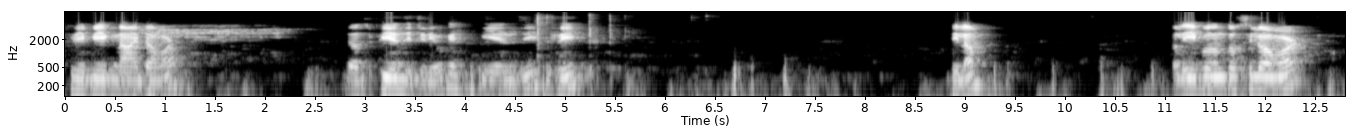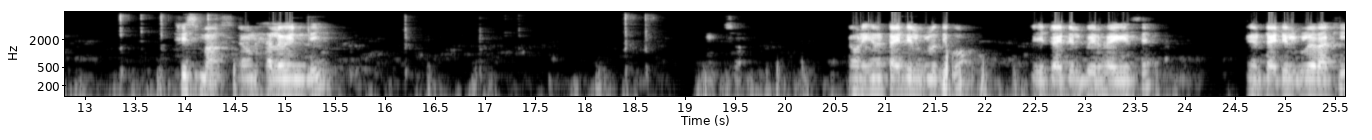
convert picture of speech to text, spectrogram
ফ্রি পিক না এটা আমার, এটা হচ্ছে PNG tree okay PNG tree দিলাম। তাহলে এই পর্যন্ত ছিল আমার ক্রিসমাস এখন হ্যালোউইন দিই। আচ্ছা। এখন এখানে টাইটেলগুলো দিব। এই যে টাইটেল বের হয়ে গেছে। এখানে টাইটেলগুলো রাখি।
